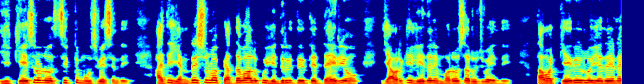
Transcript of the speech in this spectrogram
ఈ కేసులను సిట్ మూసివేసింది. అయితే ఇండస్ట్రీలో పెద్దవాళ్ళకు ఎదురు తిరిగితే ధైర్యం ఎవరికీ లేదని మరోసారి రుజువైంది. తమ కెరీర్‌లో ఎదురైన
